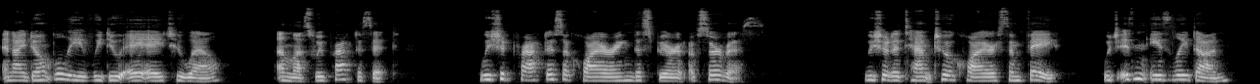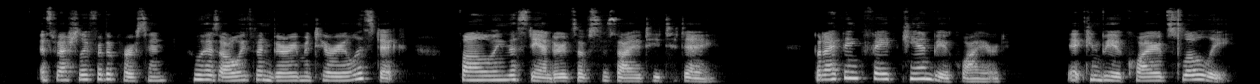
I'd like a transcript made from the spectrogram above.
and I don't believe we do AA too well unless we practice it. We should practice acquiring the spirit of service. We should attempt to acquire some faith, which isn't easily done, especially for the person who has always been very materialistic following the standards of society today. But I think faith can be acquired. It can be acquired slowly.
